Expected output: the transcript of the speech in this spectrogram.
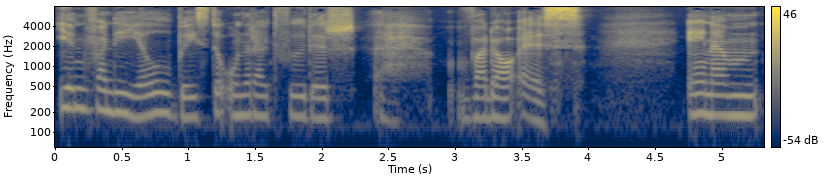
een van die heel beste onderhoudvoerders uh, wat daar is. En ehm um,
